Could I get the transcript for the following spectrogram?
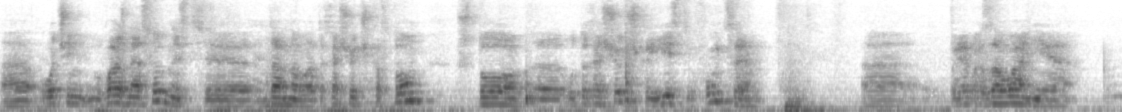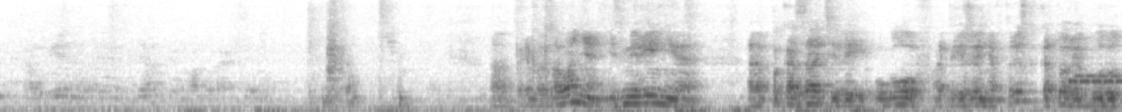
А, очень важная особенность э, данного тахосчетчика в том, что э, у тахосчетчика есть функция а, преобразования преобразования, измерения э, показателей углов опережения впрыска, которые будут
